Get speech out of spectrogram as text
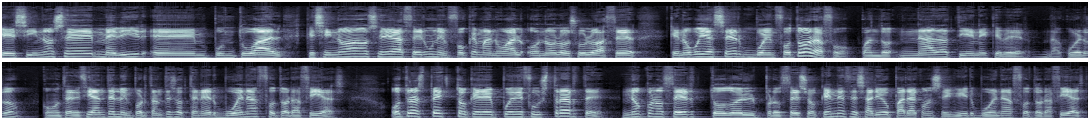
que si no sé medir en puntual, que si no sé hacer un enfoque manual o no lo suelo hacer, que no voy a ser buen fotógrafo, cuando nada tiene que ver, ¿de acuerdo? Como te decía antes, lo importante es obtener buenas fotografías. Otro aspecto que puede frustrarte, no conocer todo el proceso que es necesario para conseguir buenas fotografías.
